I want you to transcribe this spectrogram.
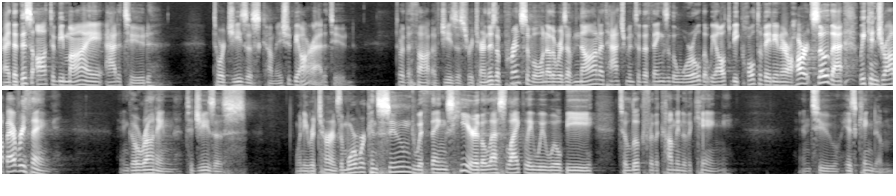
right, that this ought to be my attitude toward Jesus coming. It should be our attitude toward the thought of Jesus' return. There's a principle, in other words, of non attachment to the things of the world that we ought to be cultivating in our hearts so that we can drop everything and go running to Jesus when he returns. The more we're consumed with things here, the less likely we will be to look for the coming of the king and to his kingdom.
